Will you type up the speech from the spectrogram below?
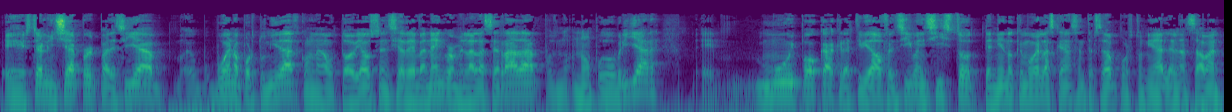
Eh, Sterling Shepard parecía eh, buena oportunidad con la todavía ausencia de Evan Engram en la ala cerrada, pues no, pudo brillar. Eh, muy poca creatividad ofensiva, insisto, teniendo que mover las cadenas en tercera oportunidad, le lanzaban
